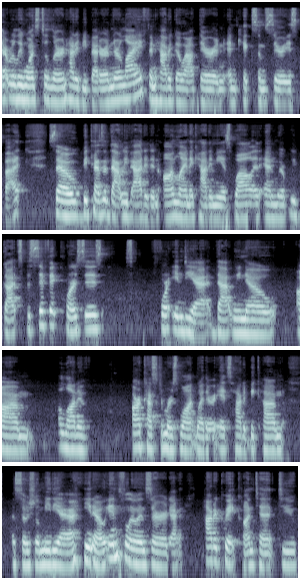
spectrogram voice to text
that really wants to learn how to be better in their life and how to go out there and, and kick some serious butt. So, because of that, we've added an online academy as well. And, and we have got specific courses for India that we know um, a lot of our customers want, whether it's how to become a social media, you know, influencer, to how to create content, to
